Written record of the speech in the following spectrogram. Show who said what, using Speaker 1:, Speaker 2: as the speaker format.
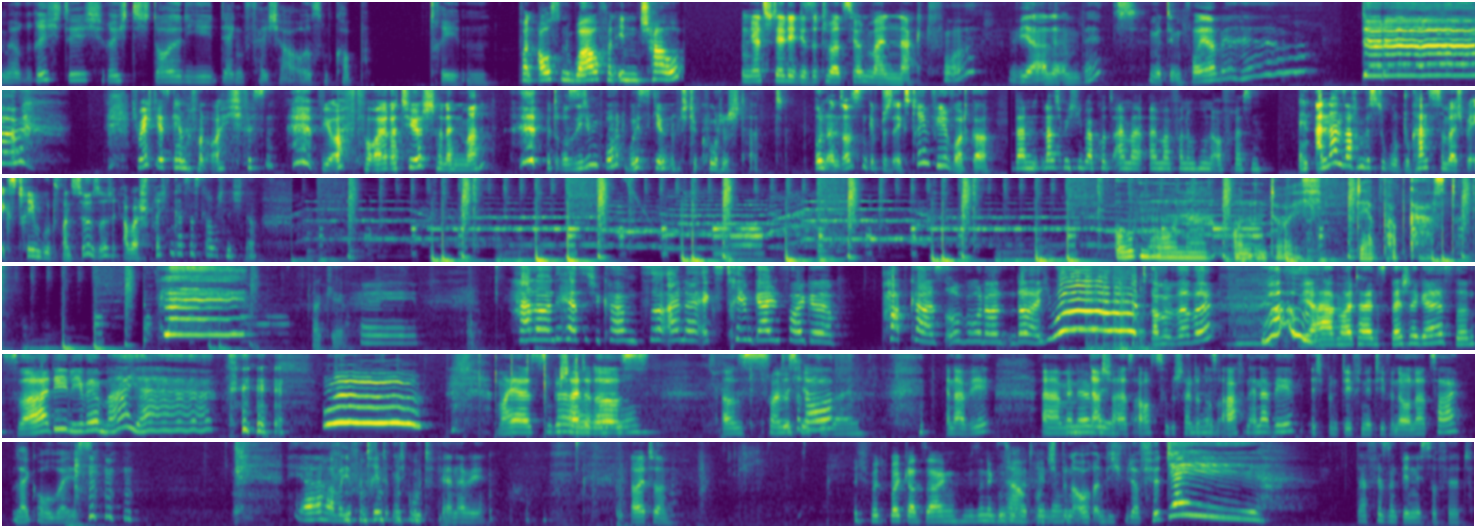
Speaker 1: mir richtig, richtig doll die Denkfächer aus dem Kopf treten.
Speaker 2: Von außen wow, von innen ciao.
Speaker 3: Und jetzt stell dir die Situation mal nackt vor. Wir alle im Bett mit dem Feuerwehrhelm. Tada! Ich möchte jetzt gerne mal von euch wissen, wie oft vor eurer Tür schon ein Mann mit Rosinenbrot, Whisky und einem Stück Kohle stand. Und ansonsten gibt es extrem viel Wodka.
Speaker 2: Dann lass ich mich lieber kurz einmal, einmal von einem Huhn auffressen.
Speaker 3: In anderen Sachen bist du gut. Du kannst zum Beispiel extrem gut Französisch, aber sprechen kannst du das, glaube ich, nicht, ne?
Speaker 4: Oben ohne, unten durch. Der Podcast.
Speaker 3: Okay.
Speaker 2: Hey.
Speaker 3: Hallo und herzlich willkommen zu einer extrem geilen Folge Podcast oben ohne, unten durch. Woo! Trommelwirbel. Woo! Wir haben heute einen Special Guest und zwar die liebe Maya. Maya ist zugeschaltet
Speaker 2: Hallo.
Speaker 3: aus, aus Düsseldorf. NRW. Ähm,
Speaker 2: NRW.
Speaker 3: Dasha ist auch zugeschaltet aus Aachen, NRW. Ich bin definitiv in der Unterzahl.
Speaker 1: Like always.
Speaker 3: Ja, aber ihr vertretet mich gut für NRW. Leute,
Speaker 2: Ich wollte gerade sagen, wir sind eine gute
Speaker 1: ja, und
Speaker 2: Vertretung.
Speaker 1: ich bin auch endlich wieder fit.
Speaker 3: yay! Dafür sind wir nicht so fit.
